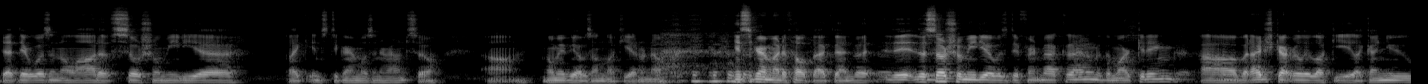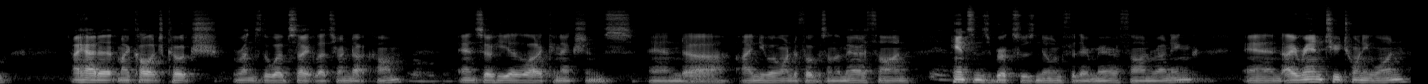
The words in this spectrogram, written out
that there wasn't a lot of social media, like Instagram wasn't around. So, um, well, maybe I was unlucky. I don't know. Instagram might have helped back then, but the, the social media was different back then with the marketing. Uh, but I just got really lucky. Like I knew I had a my college coach runs the website letsrun.com. And so he has a lot of connections, and uh, I knew I wanted to focus on the marathon. Yeah. Hanson's Brooks was known for their marathon running, and I ran 221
